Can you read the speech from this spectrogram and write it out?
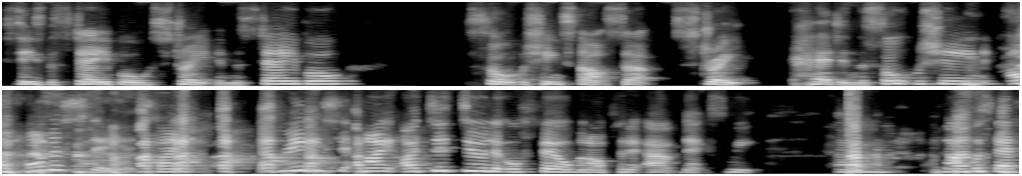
sees the stable, straight in the stable. Salt machine starts up, straight head in the salt machine. Honestly, it's like really. And I, I did do a little film, and I'll put it out next week. Um, that was their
